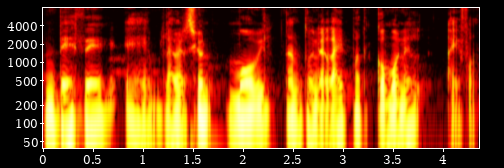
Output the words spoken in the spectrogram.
desde eh, la versión móvil, tanto en el iPad como en el iPhone.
